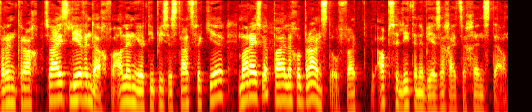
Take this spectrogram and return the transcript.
wringkrag. So hy is lewendig veral in jou tipiese stadsverkeer, maar hy is ook baie lig op brandstof wat absoluut in 'n besigheid se gunst stel.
